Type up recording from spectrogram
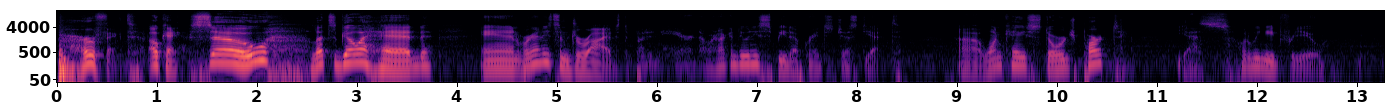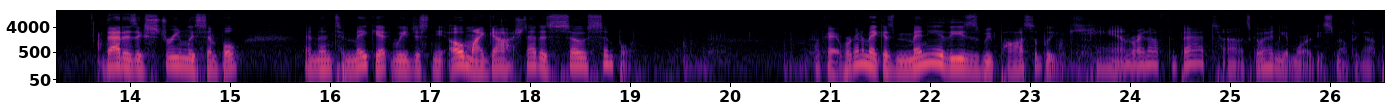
Perfect. Okay, so let's go ahead and we're going to need some drives to put in here. Now, we're not going to do any speed upgrades just yet. Uh, 1K storage part. Yes. What do we need for you? That is extremely simple. And then to make it, we just need... Oh my gosh, that is so simple. Okay, we're going to make as many of these as we possibly can right off the bat. Uh, let's go ahead and get more of these smelting up.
